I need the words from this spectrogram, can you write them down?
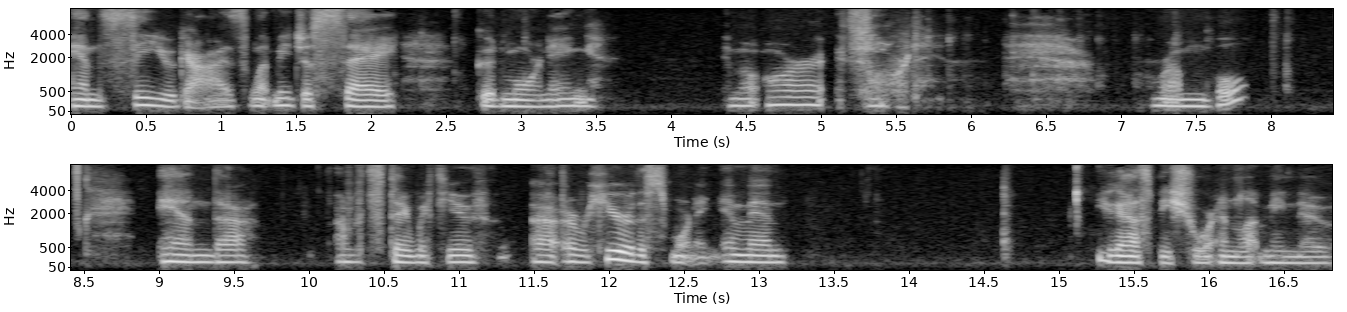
and see you guys. Let me just say good morning. M O R, It's Lord, Rumble. And uh, I would stay with you uh, over here this morning. And then you guys be sure and let me know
